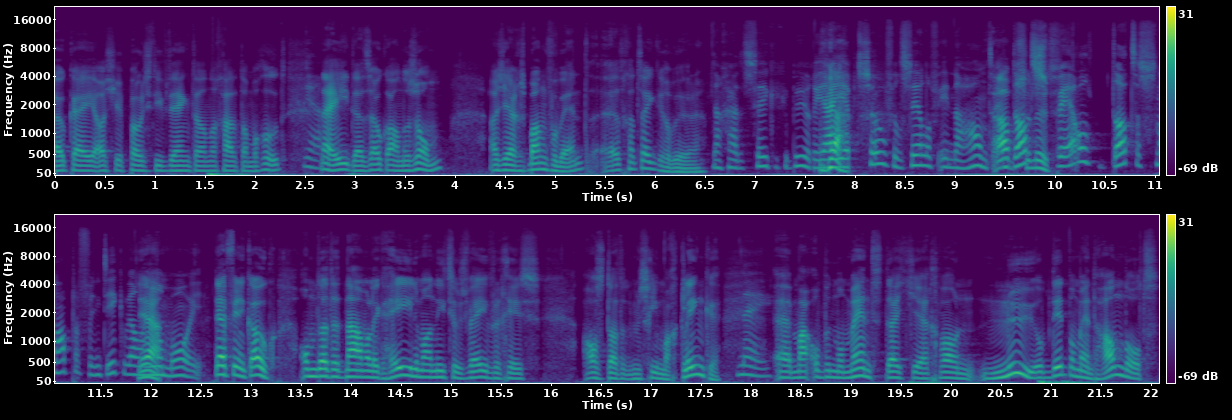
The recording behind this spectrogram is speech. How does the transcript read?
eh, oké, als je positief denkt, dan gaat het allemaal goed. ja. Nee, dat is ook andersom. Als je ergens bang voor bent, eh, het gaat zeker gebeuren. Dan gaat het zeker gebeuren. Ja, Ja. je hebt zoveel zelf in de hand. En dat spel, dat te snappen, vind ik wel Ja. heel mooi. Dat vind ik ook. Omdat het namelijk helemaal niet zo zweverig is als dat het misschien mag klinken. Nee. Eh, maar op het moment dat je gewoon nu, op dit moment handelt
